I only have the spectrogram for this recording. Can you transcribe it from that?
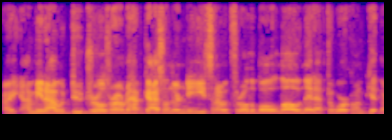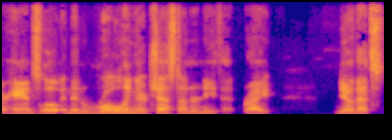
Right? I mean, I would do drills around, have guys on their knees, and I would throw the ball low, and they'd have to work on getting their hands low and then rolling their chest underneath it. Right? You know, that's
